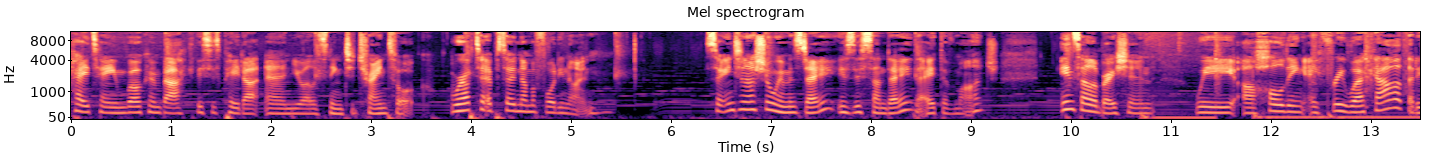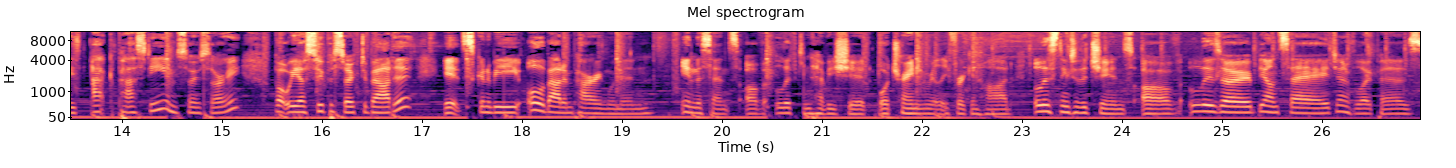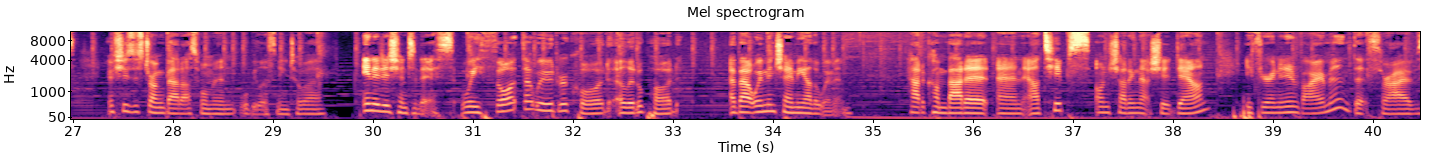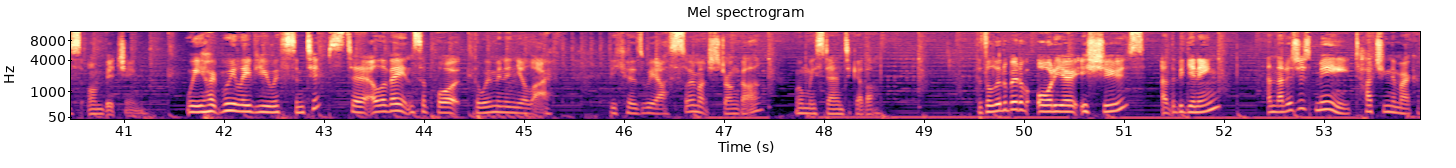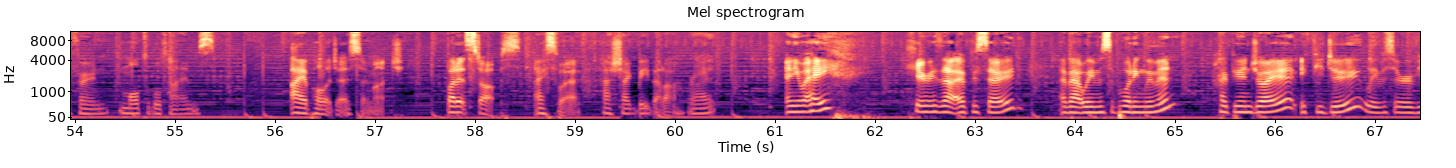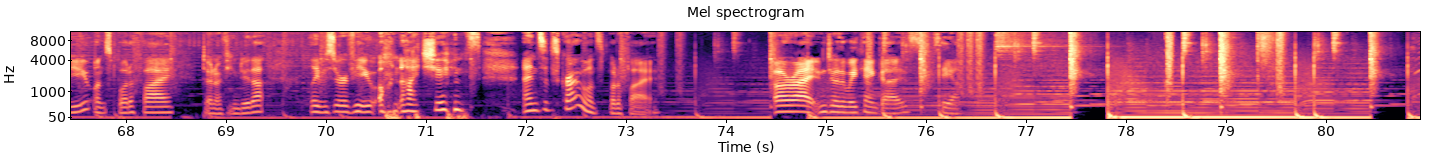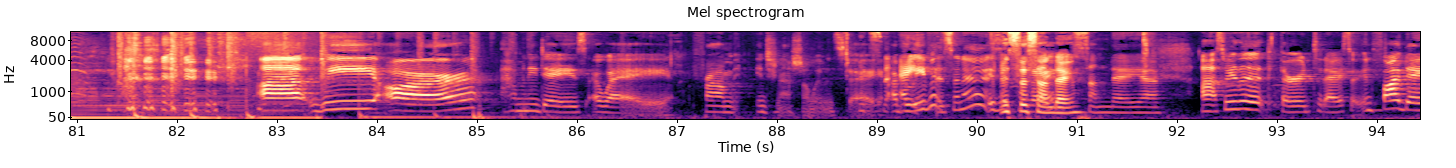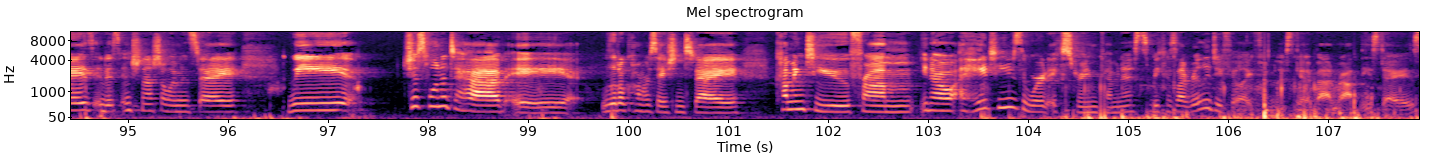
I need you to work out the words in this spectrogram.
Hey team, welcome back. This is Peter, and you are listening to Train Talk. We're up to episode number 49. So, International Women's Day is this Sunday, the 8th of March. In celebration, we are holding a free workout that is at capacity. I'm so sorry, but we are super stoked about it. It's going to be all about empowering women in the sense of lifting heavy shit or training really freaking hard, listening to the tunes of Lizzo, Beyonce, Jennifer Lopez. If she's a strong, badass woman, we'll be listening to her. In addition to this, we thought that we would record a little pod about women shaming other women, how to combat it, and our tips on shutting that shit down if you're in an environment that thrives on bitching. We hope we leave you with some tips to elevate and support the women in your life because we are so much stronger when we stand together. There's a little bit of audio issues at the beginning, and that is just me touching the microphone multiple times. I apologize so much. But it stops, I swear. Hashtag be better, right? Anyway, here is our episode about women supporting women. Hope you enjoy it. If you do, leave us a review on Spotify. Don't know if you can do that. Leave us a review on iTunes and subscribe on Spotify. All right, enjoy the weekend, guys. See ya. Uh, we are how many days away from International Women's Day? It's the I believe eighth, it's isn't it? Is It's the Sunday. Sunday, yeah. Uh, so we're the third today. So in five days, it is International Women's Day. We just wanted to have a little conversation today, coming to you from you know I hate to use the word extreme feminists because I really do feel like feminists get a bad rap these days.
